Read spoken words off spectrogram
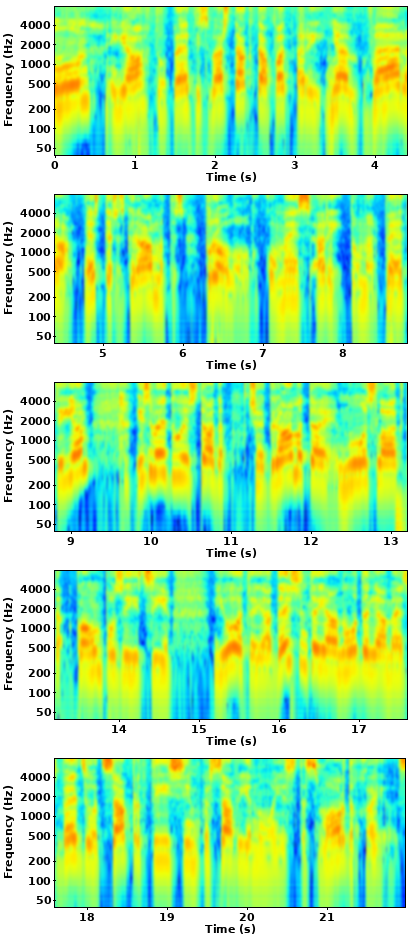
Un, ja to pētīs vērstāk, tāpat arī ņem vērā Esteras grāmatas prologu, ko mēs arī tomēr pētījām, izveidojas tāda šai grāmatai noslēgta kompozīcija, jo tajā desmitajā nodaļā mēs beidzot sapratīsim, ka savienojas tas Mordohajas,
